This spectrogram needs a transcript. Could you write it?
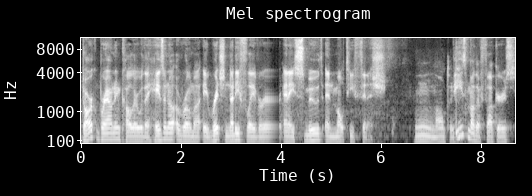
dark brown in color with a hazelnut aroma, a rich nutty flavor, and a smooth and malty finish. Mm, malty. These motherfuckers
